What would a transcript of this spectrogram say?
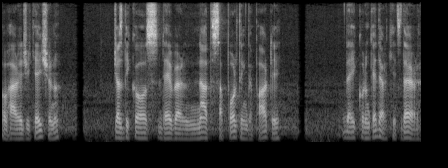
of higher education. Just because they were not supporting the party they couldn't get their kids there.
